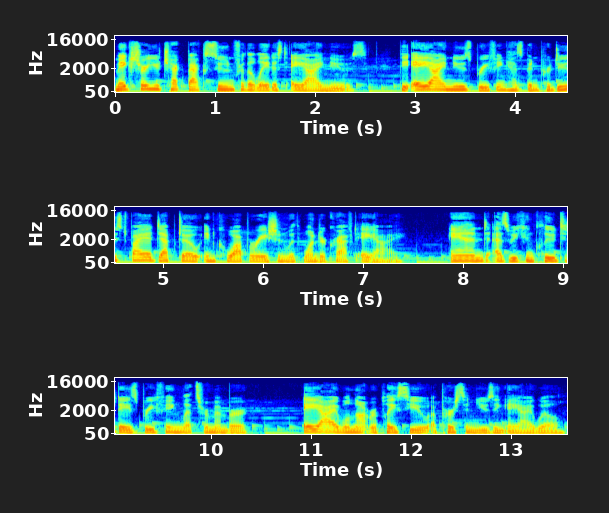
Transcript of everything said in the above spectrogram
Make sure you check back soon for the latest AI news. The AI News Briefing has been produced by Adepto in cooperation with Wondercraft AI. And as we conclude today's briefing, let's remember AI will not replace you, a person using AI will.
